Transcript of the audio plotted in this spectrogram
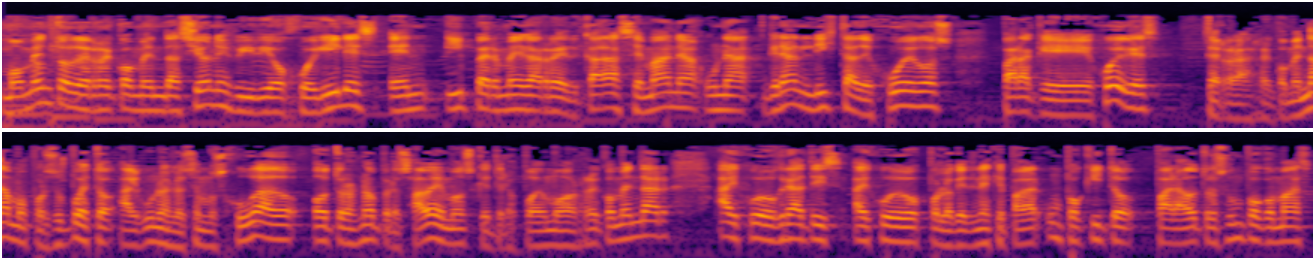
Momento de recomendaciones videojueguiles en Hiper Mega Red. Cada semana una gran lista de juegos para que juegues. Te las recomendamos, por supuesto. Algunos los hemos jugado, otros no, pero sabemos que te los podemos recomendar. Hay juegos gratis, hay juegos por lo que tenés que pagar un poquito, para otros un poco más.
